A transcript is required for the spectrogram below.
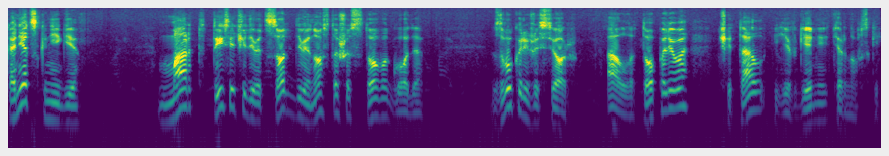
Конец книги. Март 1996 года. Звукорежиссер Алла Тополева читал Евгений Терновский.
